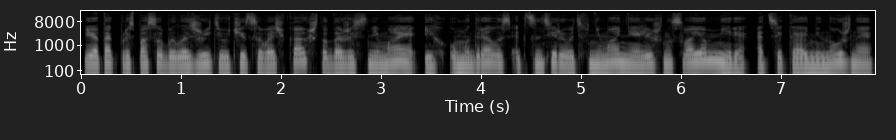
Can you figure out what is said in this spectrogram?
Я так приспособилась жить и учиться в очках, что даже снимая их, умудрялась акцентировать внимание лишь на своем мире, отсекая ненужное,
